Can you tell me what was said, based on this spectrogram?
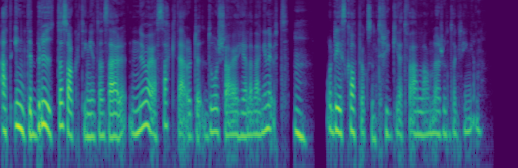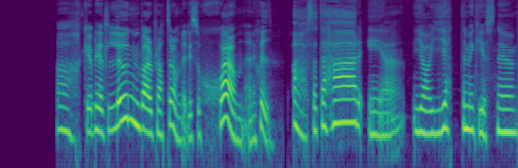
att inte bryta saker och ting, utan så här, nu har jag sagt det här och då kör jag hela vägen ut. Mm. Och det skapar också en trygghet för alla andra runt omkring en. Oh, jag blir helt lugn bara att prata om det. Det är så skön energi. Ah, så det här är jag jättemycket just nu.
